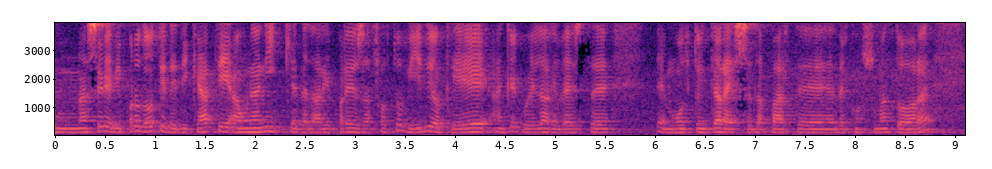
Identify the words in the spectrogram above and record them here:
una serie di prodotti dedicati a una nicchia della ripresa foto-video che anche quella riveste eh, molto interesse da parte del consumatore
